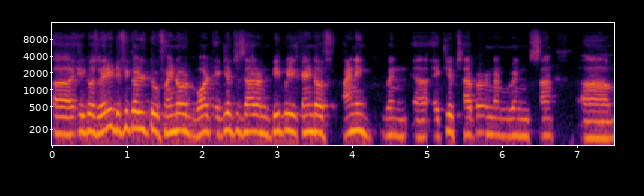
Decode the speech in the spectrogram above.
uh, it was very difficult to find out what eclipses are and people kind of panicked when uh, eclipse happened and when sun uh,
